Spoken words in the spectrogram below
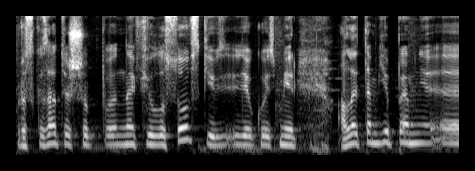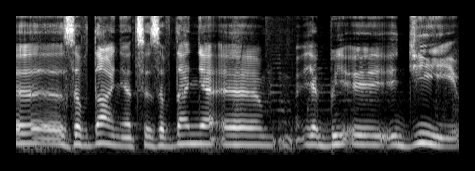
розказати, щоб не філософські в якоїсь мірі, але там є певні е, завдання, це завдання е, якби е, дії.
